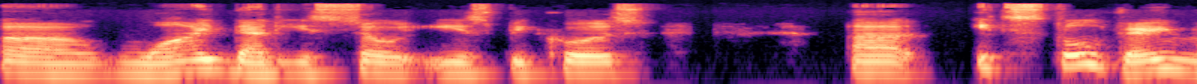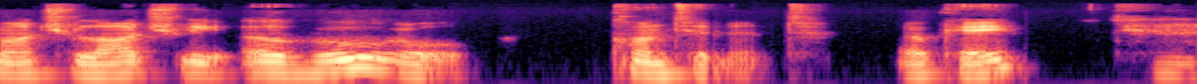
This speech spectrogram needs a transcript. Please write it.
uh, why that is so is because uh, it's still very much largely a rural continent. Okay. Mm.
